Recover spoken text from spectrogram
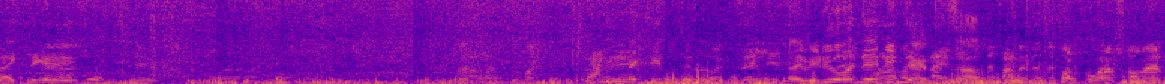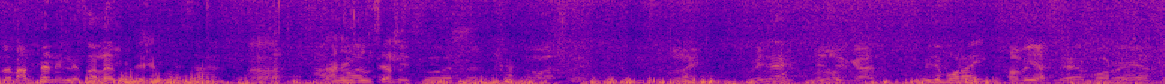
বাইক থেকে ভিডিও বাদ দিয়ে পিক দেখেন গল্প করার সময় আছে বাদ দিয়ে নিলে চলে দেখেন রানিং তুলছি আসলে ওই যে বড়াই। সবই আছে। বড়ই আছে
